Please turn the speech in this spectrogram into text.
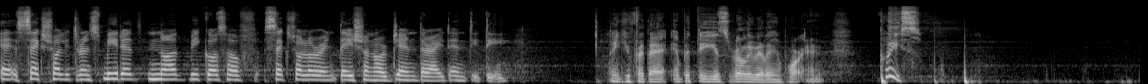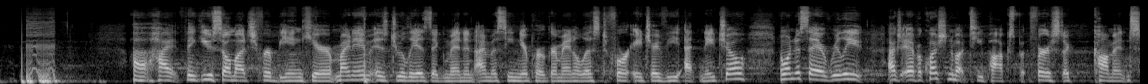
uh, sexually transmitted, not because of sexual orientation or gender identity. Thank you for that. Empathy is really, really important. Please. Uh, hi, thank you so much for being here. My name is Julia Zigman, and I'm a senior program analyst for HIV at NACCHO. I wanted to say I really, actually, I have a question about TPOXX, but first, a comment.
